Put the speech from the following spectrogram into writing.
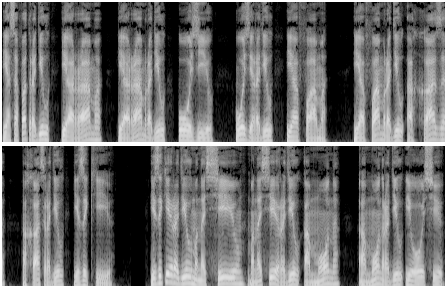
Иосафат родил Иорама, Иорам родил Озию. Озия родил Иофама. Иофам родил Ахаза, Ахаз родил Языкию. Языкия родил Моносею, Моносей родил Амона, Амон родил Иосию,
